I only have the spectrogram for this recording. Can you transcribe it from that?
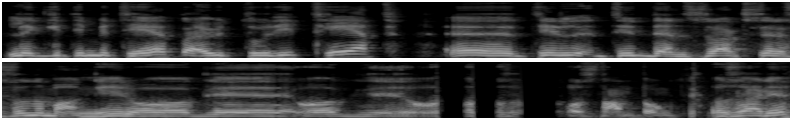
legitimitet og autoritet eh, til, til, den slags resonnementer og, eh, og, og, og, standpunkter. Og så er det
